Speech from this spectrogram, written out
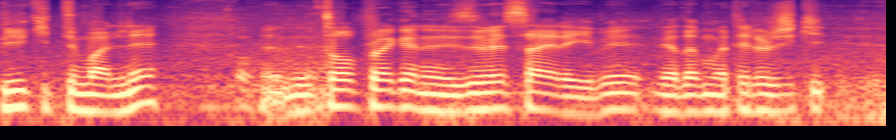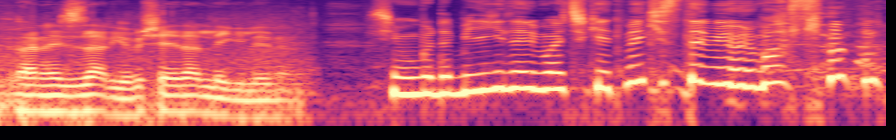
Büyük ihtimalle e, toprak analizi vesaire gibi ya da meteorolojik analizler gibi şeylerle ilgileniyor. Şimdi burada bilgilerimi açık etmek istemiyorum aslında.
